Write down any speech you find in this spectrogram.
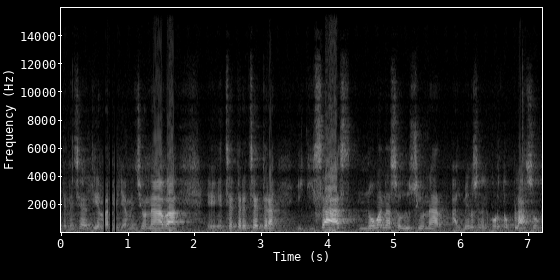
tenencia de tierra que ya mencionaba, eh, etcétera, etcétera, y quizás no van a solucionar, al menos en el corto plazo,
